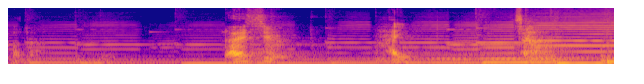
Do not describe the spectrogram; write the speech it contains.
また来週。はい。じゃあ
